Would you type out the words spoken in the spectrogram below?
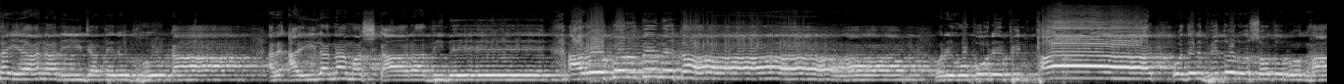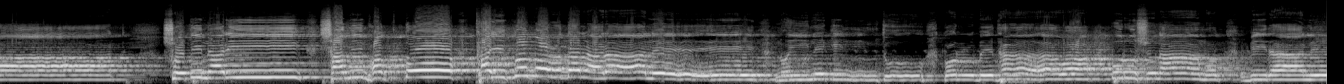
খাইয়া নারী জাতের ধোকা। আরে আইলা নমস্কারা দিবে, আরও করবে ওরে ওপরে ফিটফাট ওদের ভিতর সদর ঘাট। সতী নারী, স্বামী ভক্ত থাইকো পর্দার আড়ালে নইলে কিন্তু করবে ধাওয়া পুরুষ নামক বিড়ালে।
